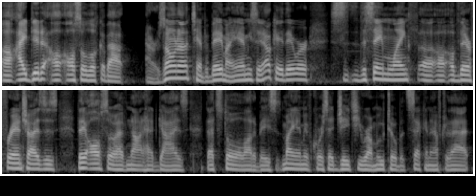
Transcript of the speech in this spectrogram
Uh, I did also look about Arizona, Tampa Bay, Miami, saying, okay, they were s- the same length uh, uh, of their franchises. They also have not had guys that stole a lot of bases. Miami, of course, had JT Realmuto, but second after that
